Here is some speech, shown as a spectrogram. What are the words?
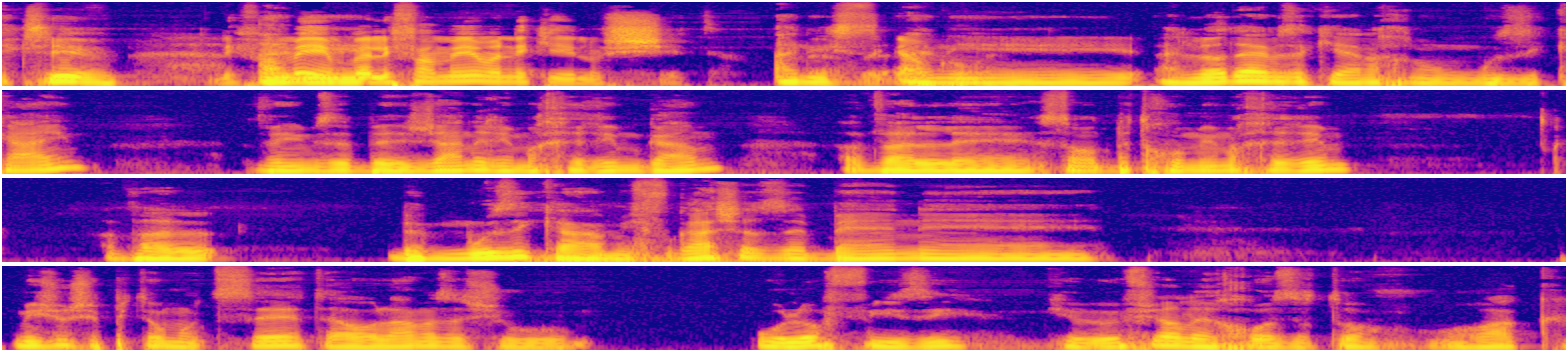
תקשיב. לפעמים, אני... ולפעמים אני כאילו, שיט. אני, אני, אני לא יודע אם זה כי אנחנו מוזיקאים, ואם זה בז'אנרים אחרים גם, אבל, אה, זאת אומרת, בתחומים אחרים, אבל במוזיקה, המפגש הזה בין אה, מישהו שפתאום מוצא את העולם הזה שהוא לא פיזי, כאילו אי אפשר לאחוז אותו, הוא רק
